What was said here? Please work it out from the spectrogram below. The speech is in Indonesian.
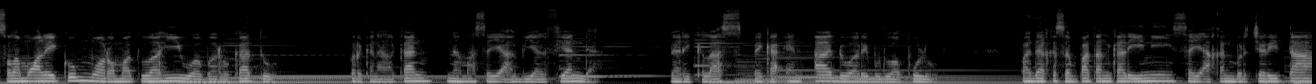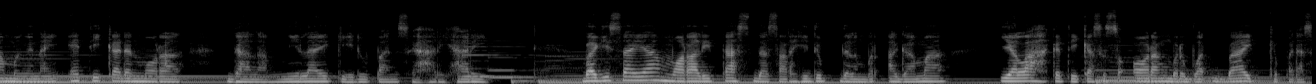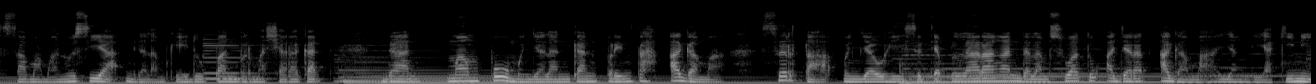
Assalamualaikum warahmatullahi wabarakatuh. Perkenalkan, nama saya Abi Alfianda dari kelas PKNA 2020. Pada kesempatan kali ini, saya akan bercerita mengenai etika dan moral dalam nilai kehidupan sehari-hari. Bagi saya, moralitas dasar hidup dalam beragama ialah ketika seseorang berbuat baik kepada sesama manusia di dalam kehidupan bermasyarakat dan mampu menjalankan perintah agama serta menjauhi setiap larangan dalam suatu ajaran agama yang diyakini.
